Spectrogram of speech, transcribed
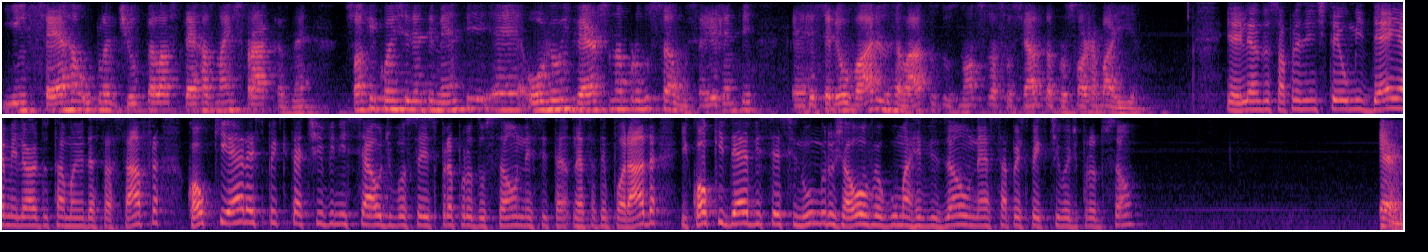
e encerra o plantio pelas terras mais fracas, né? Só que, coincidentemente, é, houve o inverso na produção. Isso aí a gente é, recebeu vários relatos dos nossos associados da ProSoja Bahia. E aí, Leandro, só para a gente ter uma ideia melhor do tamanho dessa safra, qual que era a expectativa inicial de vocês para a produção nesse, nessa temporada e qual que deve ser esse número? Já houve alguma revisão nessa perspectiva de produção? É,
